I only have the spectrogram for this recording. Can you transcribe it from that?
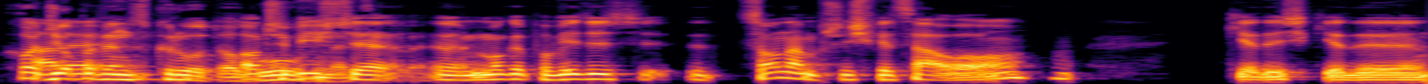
Chodzi Ale o pewien skrót, o Oczywiście główne cele. y, mogę powiedzieć, co nam przyświecało kiedyś, kiedy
